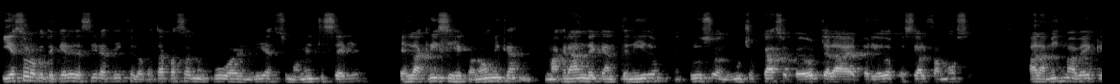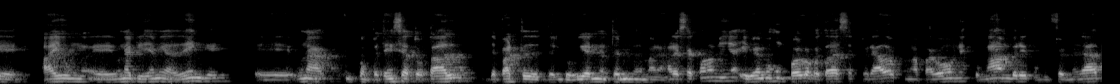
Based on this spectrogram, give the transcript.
Y eso es lo que te quiere decir a ti, que lo que está pasando en Cuba hoy en día es sumamente serio. Es la crisis económica más grande que han tenido, incluso en muchos casos peor que la, periodo especial famoso. A la misma vez que hay eh, una epidemia de dengue, eh, una incompetencia total de parte del gobierno en términos de manejar esa economía y vemos un pueblo que está desesperado con apagones, con hambre, con enfermedad.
